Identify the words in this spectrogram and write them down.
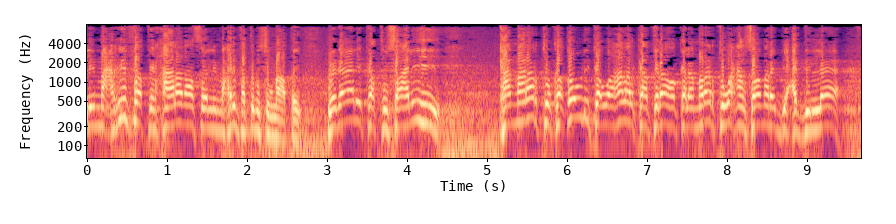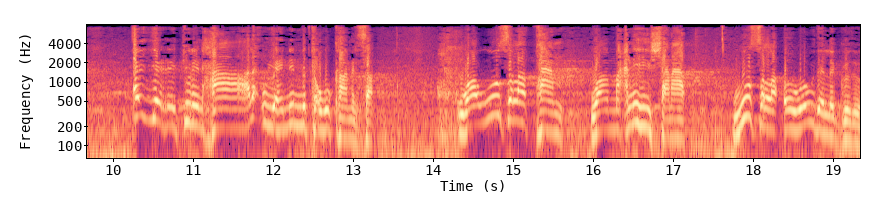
limacrifatin xaaladaasoo limacrifatin u sugnaatay. Wadaalika tusaalihii ka marartu ka qowlika waa hadalkaa tiraahoo kale marartu waxaan soo maray bicabdillaah aya rajulin xaalo uu yahay nin midka ugu kaamilsan. Wa wuslatan waa macnihii shanaad. Wusla oo wowda la godo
